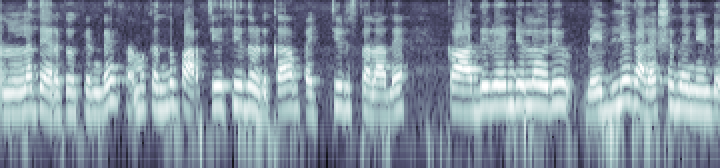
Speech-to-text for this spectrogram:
നല്ല തിരക്കൊക്കെ ഉണ്ട്. നമുക്കെന്ത് പർച്ചേസ് ചെയ്ത് എടുക്കാൻ പറ്റിയൊരു സ്ഥലമാണ്. കാതിന് വേണ്ടിയുള്ള ഒരു വലിയ കളക്ഷൻ തന്നെയുണ്ട്.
